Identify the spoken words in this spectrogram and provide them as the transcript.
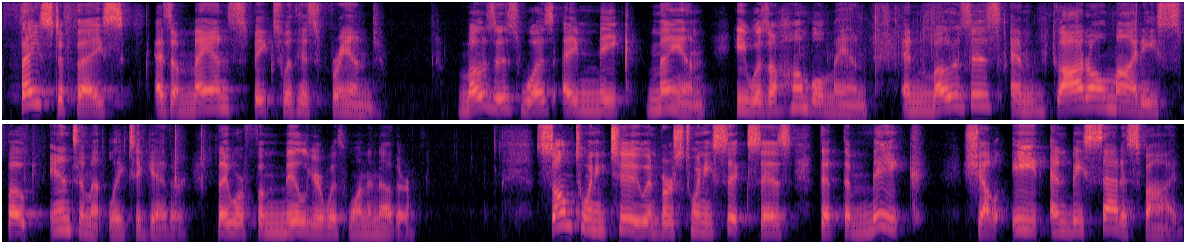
face to face as a man speaks with his friend. Moses was a meek man. He was a humble man. And Moses and God Almighty spoke intimately together. They were familiar with one another. Psalm 22 and verse 26 says that the meek shall eat and be satisfied.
